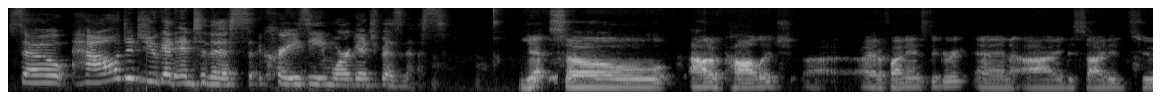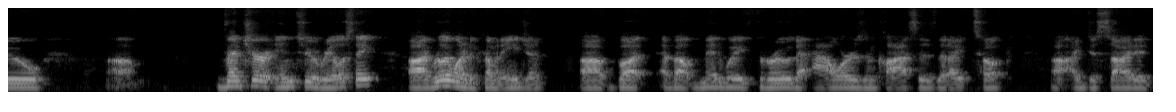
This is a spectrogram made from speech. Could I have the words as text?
So, how did you get into this crazy mortgage business? Yeah, so out of college, uh, I had a finance degree and I decided to um, venture into real estate. Uh, I really wanted to become an agent, uh, but about midway through the hours and classes that I took, uh, I decided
